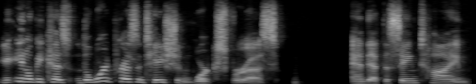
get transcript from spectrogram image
you, you know, because the word presentation works for us, and at the same time,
